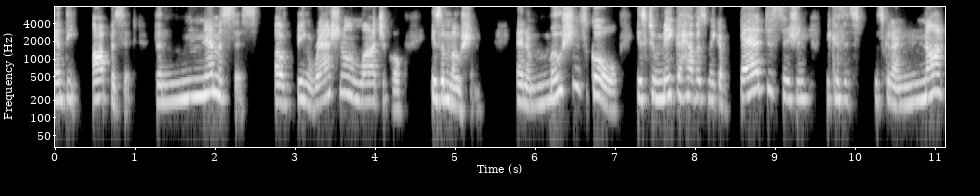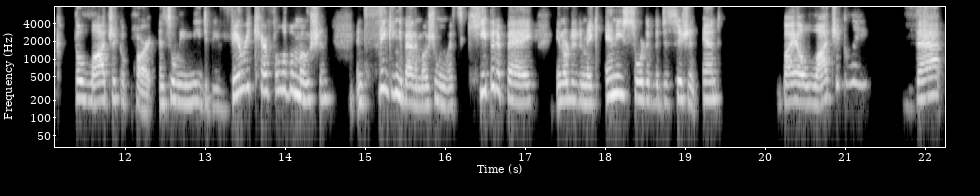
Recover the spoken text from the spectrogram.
and the opposite the nemesis of being rational and logical is emotion and emotion's goal is to make have us make a bad decision because it's it's going to knock the logic apart and so we need to be very careful of emotion and thinking about emotion we must keep it at bay in order to make any sort of a decision and biologically that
